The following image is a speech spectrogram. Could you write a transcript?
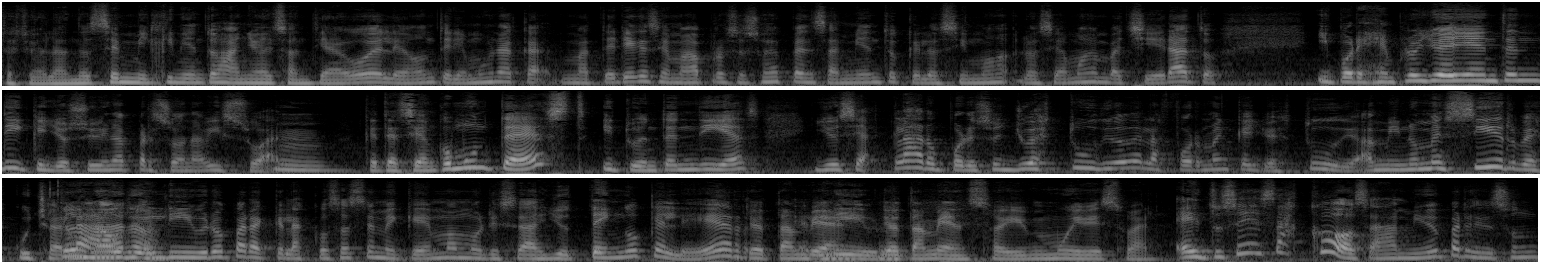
Te estoy hablando hace 1500 años, el Santiago de León, teníamos una materia que se llamaba procesos de pensamiento que lo, hicimos, lo hacíamos en bachillerato. Y por ejemplo, yo ahí entendí que yo soy una persona visual, Mm. que te hacían como un test y tú entendías. Y yo decía, claro, por eso yo estudio de la forma en que yo estudio. A mí no me sirve escuchar Claro. un audiolibro para que las cosas se me queden memorizadas. Yo tengo que leer Yo también, el libro. yo también soy muy visual. Entonces esas cosas a mí me parece que son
